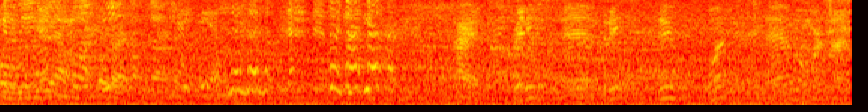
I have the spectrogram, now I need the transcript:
Alright, ready? And three, two, one, and one more time.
